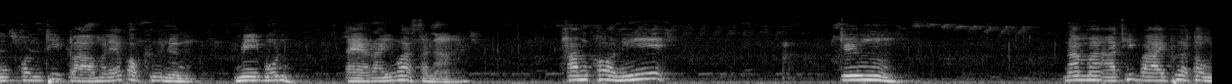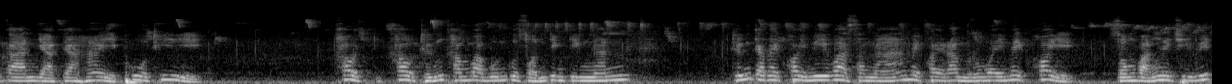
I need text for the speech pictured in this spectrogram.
บุคคลที่กล่าวมาแล้วก็คือหนึ่งมีบุญแต่ไร้วาสนา ทำข้อนี้ จึงนำมาอธิบายเพื่อต้องการอยากจะให้ผู้ที่เข้าเข้าถึงคำว่าบุญกุศลจริง ๆ นั้น ถึงจะไม่ค่อยมีวาสนา ไม่ค่อยร่ำรวย ไม่ค่อยสมหวังในชีวิต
